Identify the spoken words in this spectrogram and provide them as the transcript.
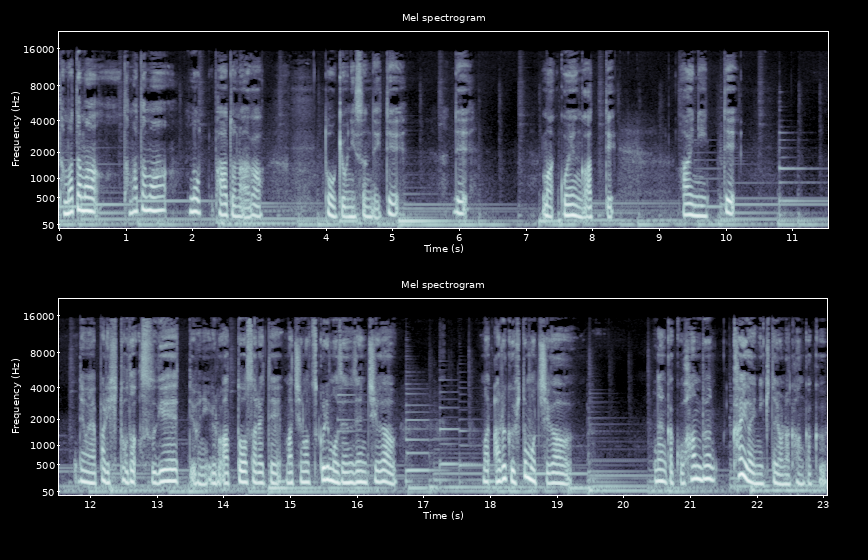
たまたま、たまたまのパートナーが東京に住んでいて、で、まあ、ご縁があって、会いに行って、でもやっぱり人だ、すげえっていうふうにいろいろ圧倒されて、街の作りも全然違う。まあ、歩く人も違う。なんかこう半分海外に来たような感覚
